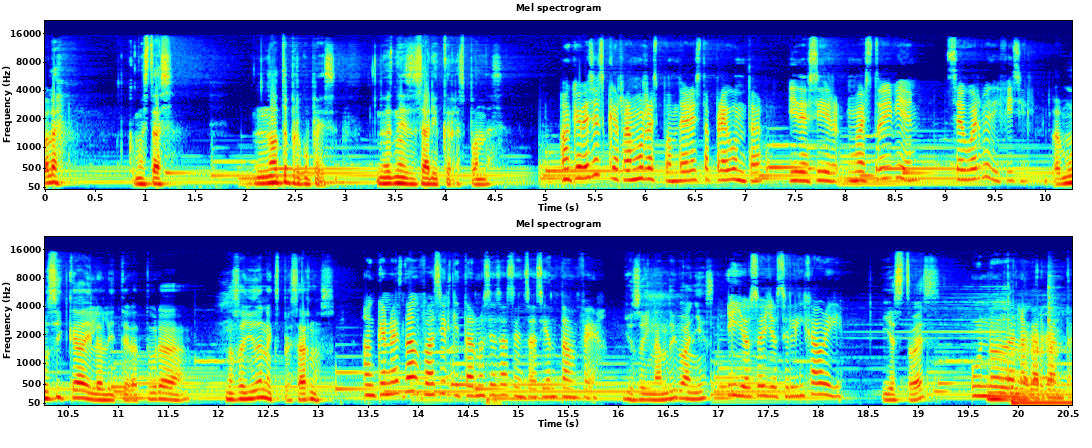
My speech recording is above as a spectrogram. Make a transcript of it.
Hola, ¿cómo estás? No te preocupes, no es necesario que respondas. Aunque a veces querramos responder esta pregunta y decir no estoy bien, se vuelve difícil. La música y la literatura nos ayudan a expresarnos. Aunque no es tan fácil quitarnos esa sensación tan fea. Yo soy Nando Ibáñez. Y yo soy Jocelyn Jauregui. Y esto es... Un nudo en la garganta.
